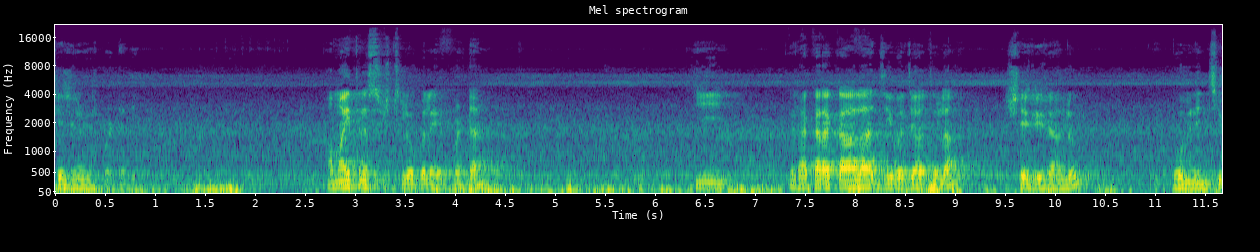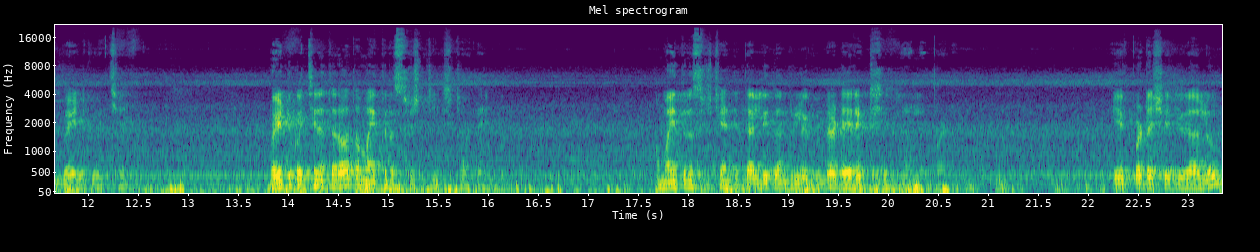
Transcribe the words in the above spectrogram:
శరీరం ఏర్పడ్డది. అమైతన సృష్టి లోపల ఏర్పడ్డ ఈ రకరకాల జీవజాతుల శరీరాలు భూమి నుంచి బయటకు వచ్చాయి. బయటకు వచ్చిన తర్వాత మైత్ర సృష్టి స్టార్ట్ అయింది. అమైత్ర సృష్టి అంటే తల్లిదండ్రులు లేకుండా డైరెక్ట్ శరీరాలు ఏర్పడ్డాయి. ఏర్పడ్డ శరీరాలు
